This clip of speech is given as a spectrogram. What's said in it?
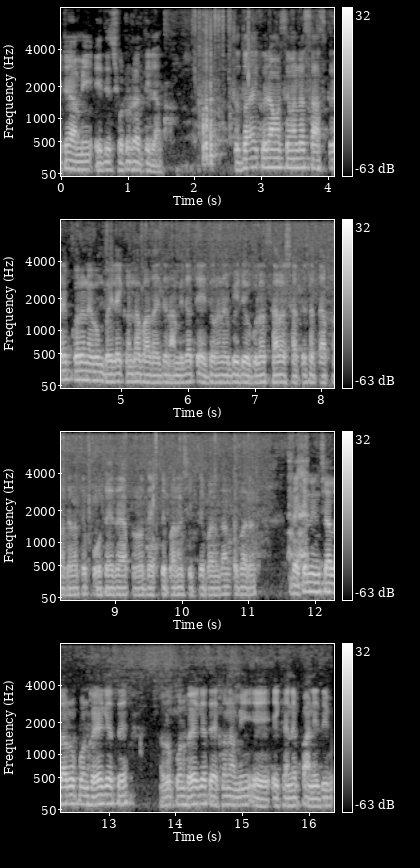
এটা আমি এই যে ছোটোটা দিলাম। তো দয়া করে আমার চ্যানেলটা সাবস্ক্রাইব করেন এবং বেল আইকনটা বাজাই দেন। আমি যাতে এই ধরনের ভিডিওগুলো ছাড়ার সাথে সাথে আপনাদের হাতে পৌঁছায় যায়, আপনারা দেখতে পারেন, শিখতে পারেন, জানতে পারেন। দেখেন ইনশাল্লাহ রোপণ হয়ে গেছে। রোপণ হয়ে গেছে। এখন আমি এখানে পানি দিব।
